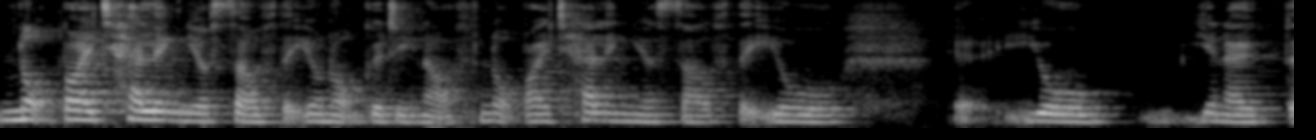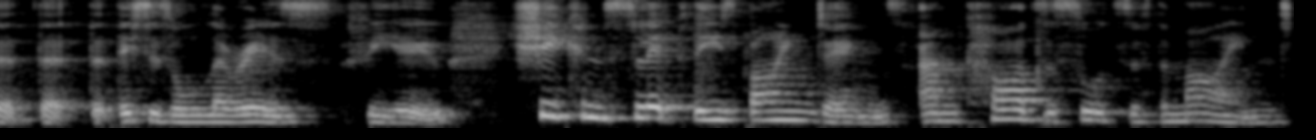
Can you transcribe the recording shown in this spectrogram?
not by telling yourself that you're not good enough not by telling yourself that you're you're you know that, that that this is all there is for you. She can slip these bindings and cards are swords of the mind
